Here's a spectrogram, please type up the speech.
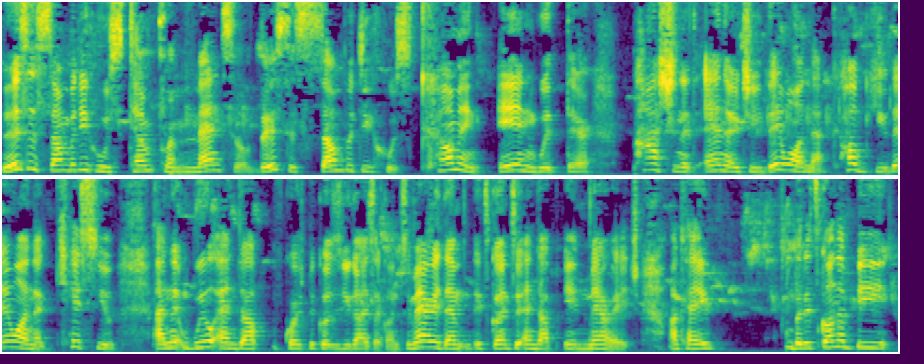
This is somebody who's temperamental. This is somebody who's coming in with their passionate energy. They want to hug you, they want to kiss you. And it will end up, of course, because you guys are going to marry them, it's going to end up in marriage, okay? But it's to be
